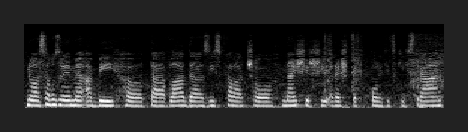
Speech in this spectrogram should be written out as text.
No a samozrejme, aby e, tá vláda získala čo najširší rešpekt politických strán,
